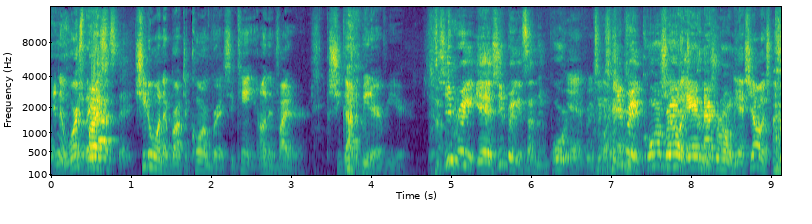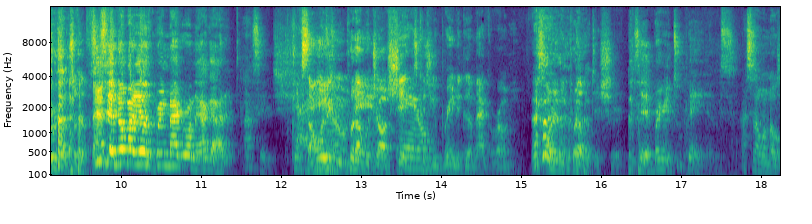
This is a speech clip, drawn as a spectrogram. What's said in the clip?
And the worst So part is stay. she the one that brought the cornbread. So you can't uninvite her. She got to be there every year. She bring yeah, she bringing something important. Yeah, bring She bring cornbread and crucial- macaroni. Yeah, she always crucial to the She said nobody else bring macaroni. I got it. I said, That's the only reason we put up with Damn, y'all shit is because you bring the good macaroni. That's the only reason we put up with this shit. I said bring your two pans. I said I want no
